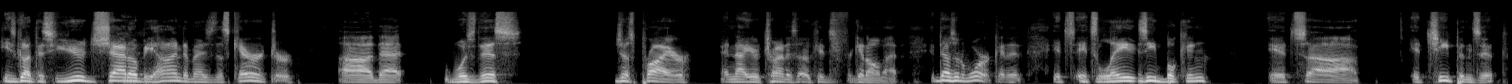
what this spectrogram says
he's got this huge shadow behind him as this character uh, that was this just prior and now you're trying to say okay just forget all that. It doesn't work and it it's it's lazy booking. It's uh it cheapens it.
